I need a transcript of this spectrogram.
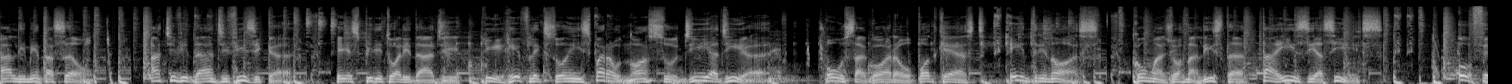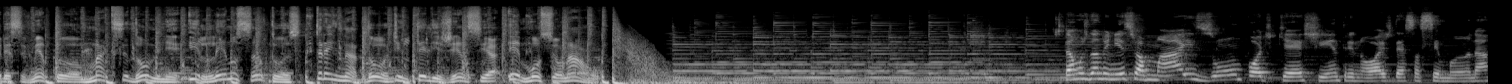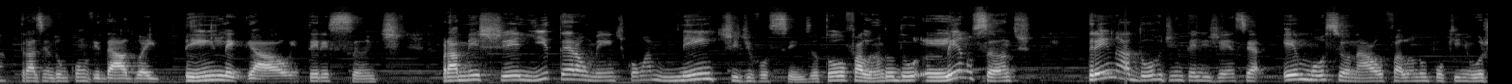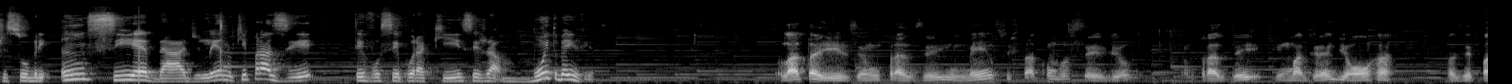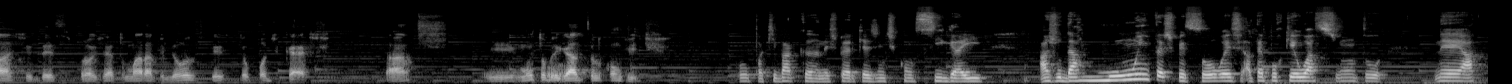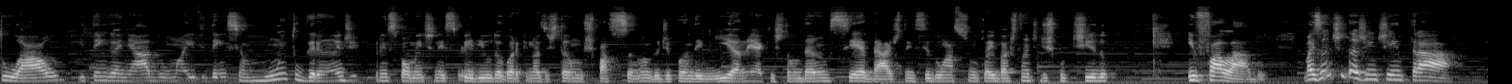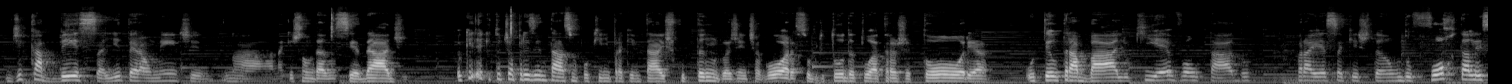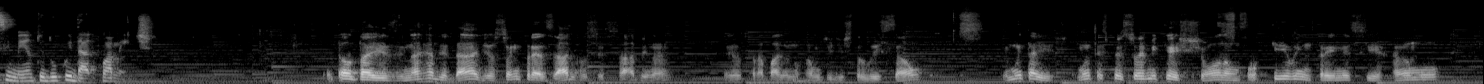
alimentação, atividade física, espiritualidade e reflexões para o nosso dia a dia. Ouça agora o podcast Entre Nós, com a jornalista Thaís Assis. Oferecimento Maxi Domini e Leno Santos, treinador de inteligência emocional. Estamos dando início a mais um podcast entre nós dessa semana, trazendo um convidado aí bem legal, interessante, para mexer literalmente com a mente de vocês. Eu estou falando do Leno Santos, treinador de inteligência emocional, falando um pouquinho hoje sobre ansiedade. Leno, que prazer ter você por aqui. Seja muito bem-vindo. Olá, Thaís. É um prazer imenso estar com você, viu? É um prazer e uma grande honra fazer parte desse projeto maravilhoso que é esse teu podcast, tá? E muito obrigado pelo convite. Opa, que bacana. Espero que a gente consiga aí ajudar muitas pessoas, até porque o assunto né, atual e tem ganhado uma evidência muito grande, principalmente nesse período agora que nós estamos passando de pandemia, né, a questão da ansiedade tem sido um assunto aí bastante discutido e falado. Mas antes da gente entrar de cabeça, literalmente, na, na questão da ansiedade, eu queria que tu te apresentasse um pouquinho para quem está escutando a gente agora sobre toda a tua trajetória, o teu trabalho que é voltado para essa questão do fortalecimento e do cuidado com a mente? Então, Thaís, na realidade, eu sou empresário, você sabe, né? Eu trabalho no ramo de distribuição e muitas, muitas pessoas me questionam por que eu entrei nesse ramo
